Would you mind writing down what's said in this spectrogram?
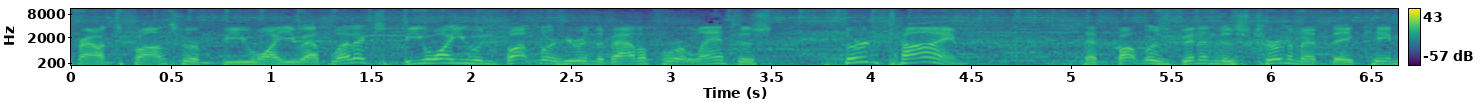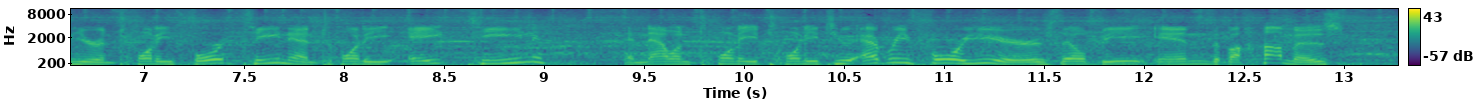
proud sponsor of BYU Athletics. BYU and Butler here in the battle for Atlantis. Third time that Butler's been in this tournament. They came here in 2014 and 2018, and now in 2022. Every four years, they'll be in the Bahamas.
